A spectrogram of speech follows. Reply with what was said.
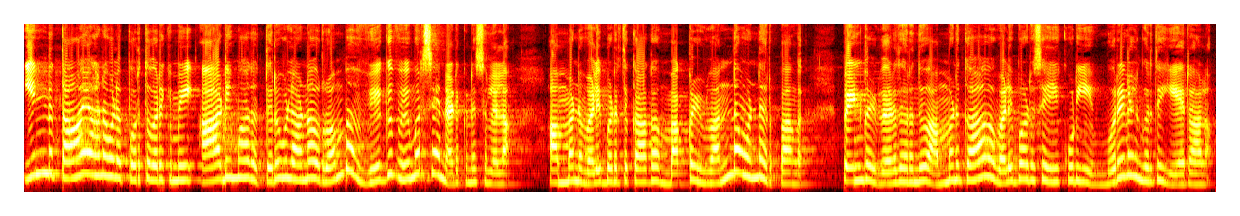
இந்த தாயானவளை பொறுத்த வரைக்குமே ஆடி மாத திருவிழானா ரொம்ப வெகு விமர்சையாக நடக்குன்னு சொல்லலாம். அம்மனை வழிபடுறதுக்காக மக்கள் வந்தவண்ண இருப்பாங்க. பெண்கள் விரதம் இருந்து அம்மனுக்காக வழிபாடு செய்யக்கூடிய முறைகள்ங்கிறது ஏராளம்.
